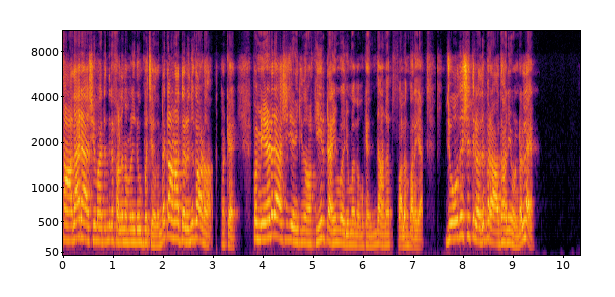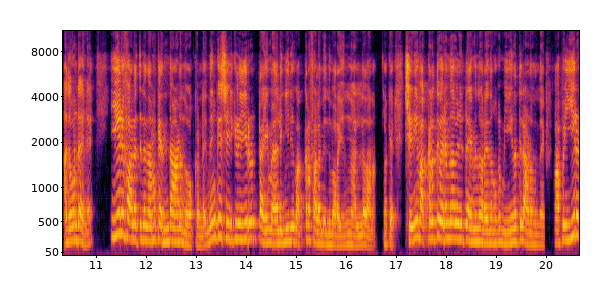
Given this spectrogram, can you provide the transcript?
സാധാ രാശി മാറ്റത്തിന്റെ ഫലം നമ്മൾ ഇതിന് മുമ്പ് ചെയ്തിട്ടുണ്ട് കാണാത്തവരൊന്ന് കാണുക. ഓക്കെ അപ്പൊ മേട രാശി ജനിക്കുന്നവർക്ക് ഈ ടൈം വരുമ്പോൾ നമുക്ക് എന്താണ് ഫലം പറയാം? ജ്യോതിഷത്തിൽ അത് പ്രാധാന്യമുണ്ട് അല്ലേ? അതുകൊണ്ട് തന്നെ ഈ ഒരു ഫലത്തിൽ നമുക്ക് എന്താണ് നോക്കേണ്ടത്? നിങ്ങൾക്ക് ശരിക്കും ഈ ഒരു ടൈം അല്ലെങ്കിൽ ഈ വക്രഫലം എന്ന് പറയുന്നത് നല്ലതാണ്. ഓക്കെ ശനി വക്രത്തിൽ വരുന്ന ഈ ടൈം എന്ന് പറയുന്നത് നമുക്ക് മീനത്തിലാണ് വന്നത് അപ്പൊ ഈ ഒരു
